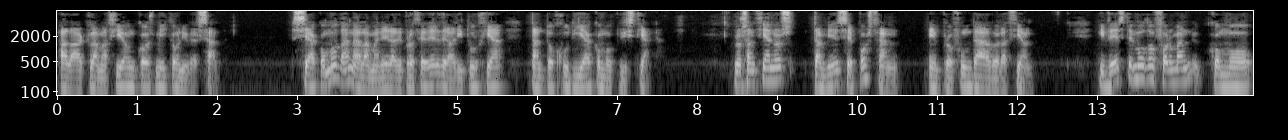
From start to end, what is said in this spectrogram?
a la aclamación cósmica universal. Se acomodan a la manera de proceder de la liturgia tanto judía como cristiana. Los ancianos también se postran en profunda adoración. y de este modo forman como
